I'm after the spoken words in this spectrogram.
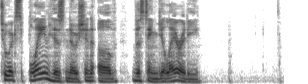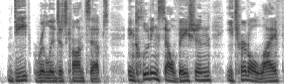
to explain his notion of the singularity. Deep religious concepts, including salvation, eternal life,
